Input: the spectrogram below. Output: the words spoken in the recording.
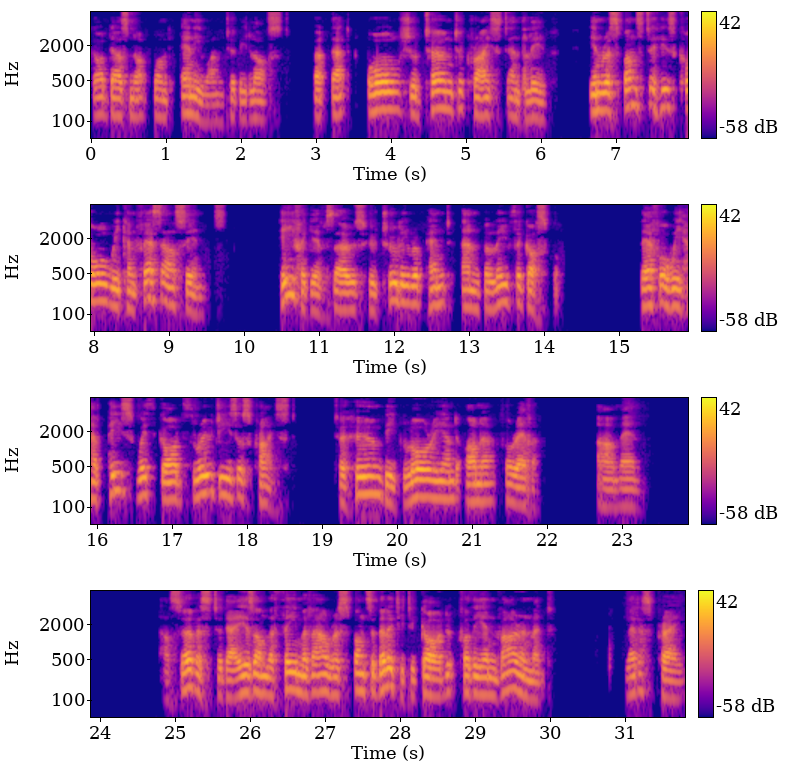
God does not want anyone to be lost, but that all should turn to Christ and live. In response to his call, we confess our sins. He forgives those who truly repent and believe the gospel. Therefore we have peace with God through Jesus Christ, to whom be glory and honour forever. Amen. Our service today is on the theme of our responsibility to God for the environment. Let us pray.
